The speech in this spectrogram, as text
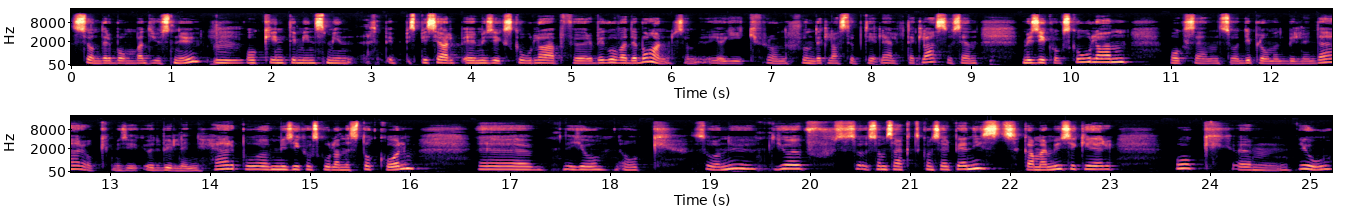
sönderbombad just nu. Mm. Och inte minst min specialmusikskola för begåvade barn, som jag gick från sjunde klass upp till elfte klass. Och sen Musikhögskolan och sen så diplomutbildning där och musikutbildning här på Musikhögskolan i Stockholm. Eh, jo, och så nu, jag är som sagt konsertpianist, kammarmusiker och um, jo,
